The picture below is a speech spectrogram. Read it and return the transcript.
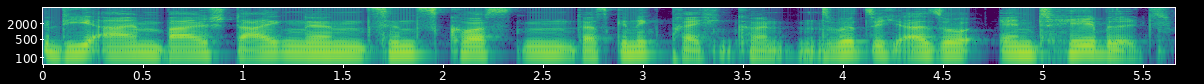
die einem bei steigenden Zinskosten das Genick brechen könnten. Es wird sich also enthebelt.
